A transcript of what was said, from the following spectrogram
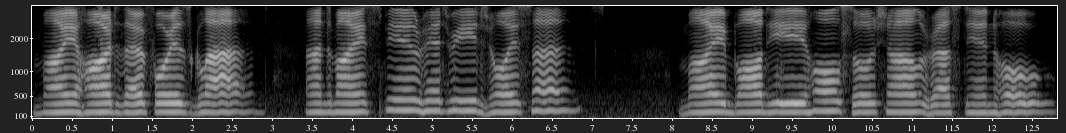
My heart therefore is glad, and my spirit rejoices. My body also shall rest in hope.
